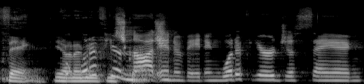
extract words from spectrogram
thing. You know what, I what mean? if you're not innovating? What if you're just saying,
